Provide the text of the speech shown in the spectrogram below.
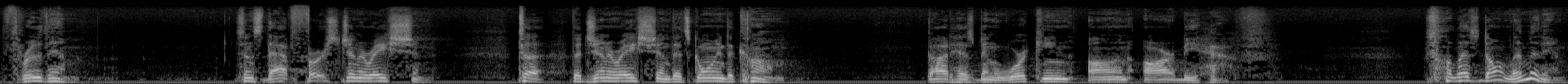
through them. Since that first generation to the generation that's going to come, God has been working on our behalf. So let's don't limit him.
